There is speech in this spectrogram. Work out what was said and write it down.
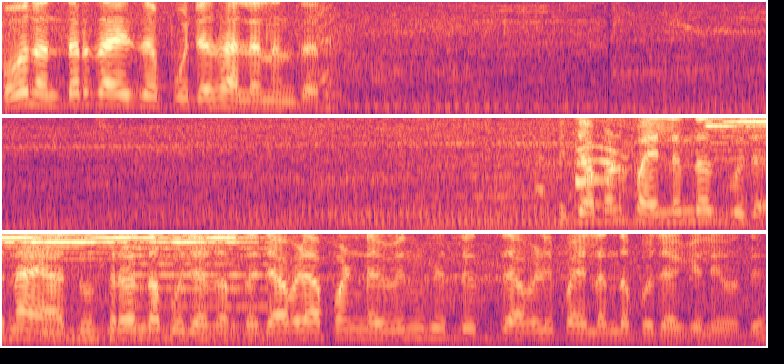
हो नंतर जायचं पूजा झाल्यानंतर. तिची आपण पहिल्यांदाच पूजा नाही आज दुसऱ्यांदा पूजा करतो. ज्यावेळी आपण नवीन घेतली होती त्यावेळी पहिल्यांदा पूजा केली होती.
